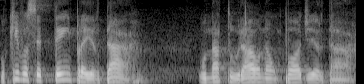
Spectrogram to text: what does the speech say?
o que você tem para herdar, o natural não pode herdar.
